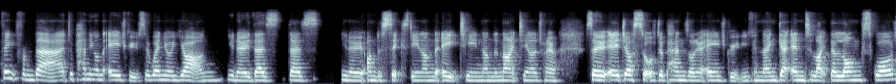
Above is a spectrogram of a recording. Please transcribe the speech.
I think from there, depending on the age group. So when you're young, you know, there's there's you know under 16 under 18 under 19 under 20 so it just sort of depends on your age group. You can then get into like the long squad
